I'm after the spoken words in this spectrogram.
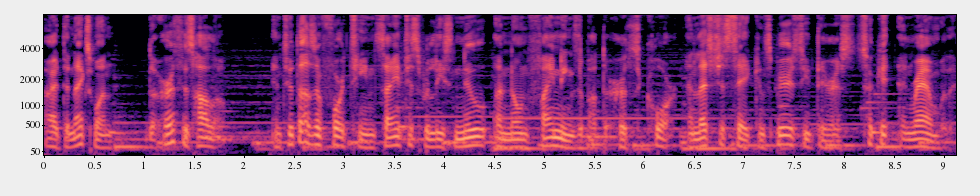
All right, the next one. The Earth is hollow. In 2014, scientists released new unknown findings about the Earth's core, and let's just say conspiracy theorists took it and ran with it.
